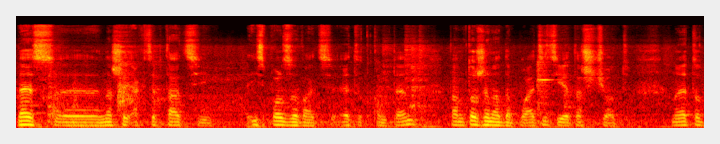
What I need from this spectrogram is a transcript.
без э, нашей акцептации использовать этот контент, вам тоже надо платить, и это счет. Но этот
